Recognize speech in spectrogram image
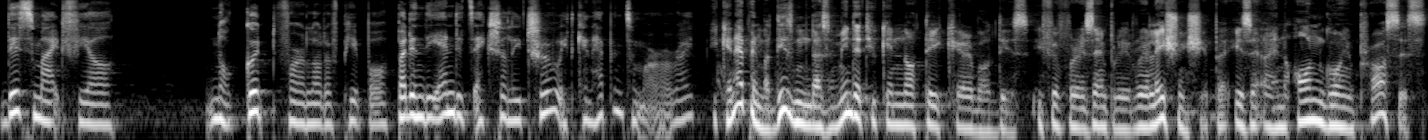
this might feel not good for a lot of people, but in the end, it's actually true. It can happen tomorrow, right? It can happen, but this doesn't mean that you cannot take care about this. If, you, for example, a relationship is an ongoing process,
